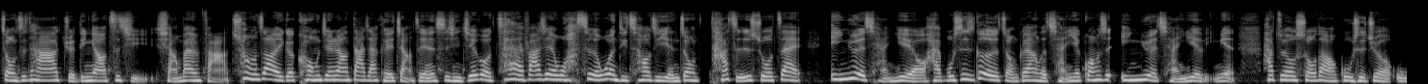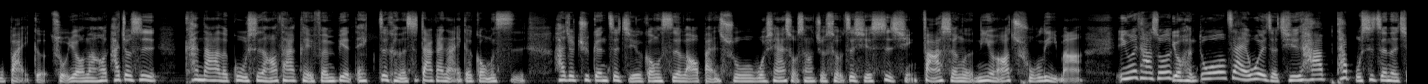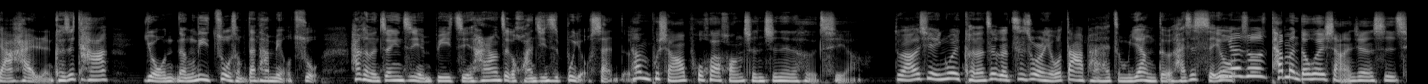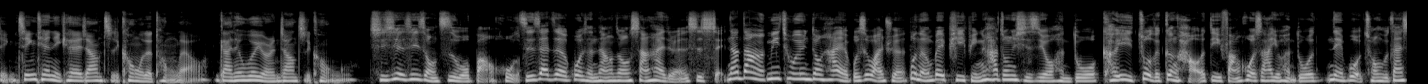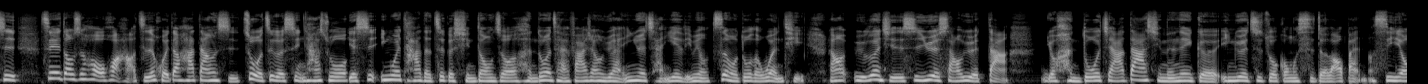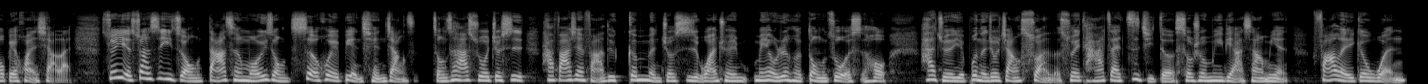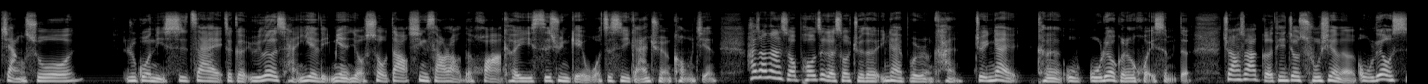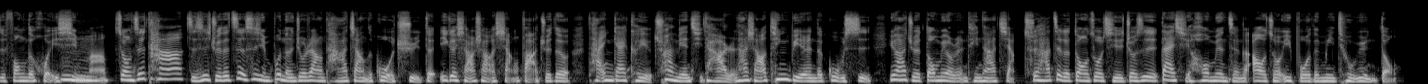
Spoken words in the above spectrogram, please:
总之，他决定要自己想办法创造一个空间，让大家可以讲这件事情。结果他才发现，哇，这个问题超级严重。他只是说在音乐产业哦，还不是各种各样的产业，光是音乐产业里面，他最后收到的故事就有五百个左右。然后他就是看大家的故事，然后他可以分辨，哎，这可能是大概哪一个公司。他就去跟这几个公司的老板说：“我现在手上就是有这些事情发生了，你有要处理吗？”因为他说有很多在位者，其实他他不是真的加害人，可是他。有能力做什么，但他没有做。他可能睁一只眼闭一只眼，他让这个环境是不友善的。他们不想要破坏皇城之内的和气啊。对啊，而且因为可能这个制作人有个大牌，还怎么样的，还是谁又？应该说他们都会想一件事情：今天你可以这样指控我的同僚，你改天会不会有人这样指控我？其实也是一种自我保护。只是在这个过程当中，伤害的人是谁？那当然，Me Too 运动它也不是完全不能被批评，因为它中间其实有很多可以做得更好的地方，或者是它有很多内部的冲突。但是这些都是后话。哈，只是回到他当时做这个事情，他说也是因为他的这个行动之后，很多人才发现原来音乐产业里面有这么多的问题，然后舆论其实是越烧越大，有很。很多家大型的那个音乐制作公司的老板 CEO 被换下来，所以也算是一种达成某一种社会变迁这样子。总之，他说就是他发现法律根本就是完全没有任何动作的时候，他觉得也不能就这样算了，所以他在自己的 social media 上面发了一个文，讲说。如果你是在这个娱乐产业里面有受到性骚扰的话，可以私信给我，这是一个安全的空间。他说那时候 po 这个时候，觉得应该也不会有人看，就应该可能五五六个人回什么的。就他说他隔天就出现了五六十封的回信嘛。总之，他只是觉得这个事情不能就让他这样子过去的一个小小的想法，觉得他应该可以串联其他人，他想要听别人的故事，因为他觉得都没有人听他讲，所以他这个动作其实就是带起后面整个澳洲一波的 Me Too 运动。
